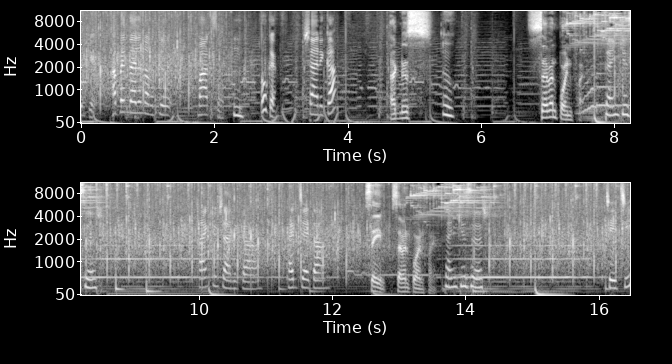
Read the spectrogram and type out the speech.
okay. അപ്പൊ എന്തായാലും നമുക്ക് marks okay. Shanika? Agnes? Seven point five thank you sir thank you Shanika. ഹരിച്ചേട്ടാ. Same seven point five thank you sir ചേച്ചി?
